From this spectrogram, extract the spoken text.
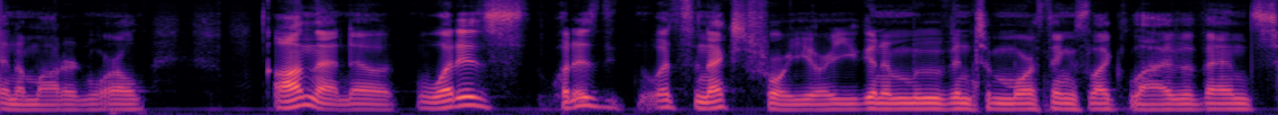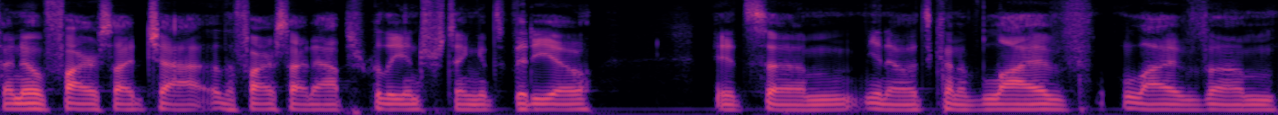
in a modern world on that note what is what is what's the next for you are you going to move into more things like live events i know fireside chat the fireside app's really interesting it's video it's um you know it's kind of live live um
